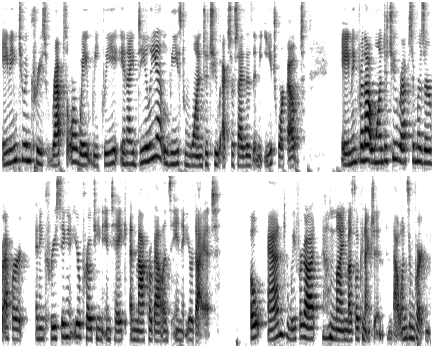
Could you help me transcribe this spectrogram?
aiming to increase reps or weight weekly in ideally at least one to two exercises in each workout, aiming for that one to two reps in reserve effort, and increasing your protein intake and macro balance in your diet. Oh, and we forgot mind muscle connection. That one's important.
